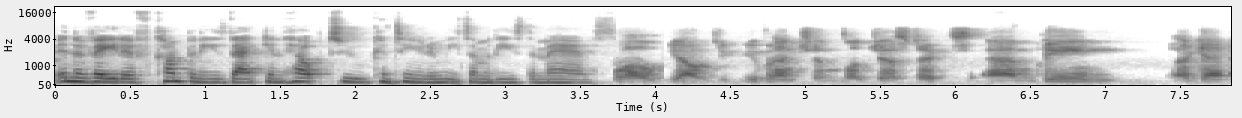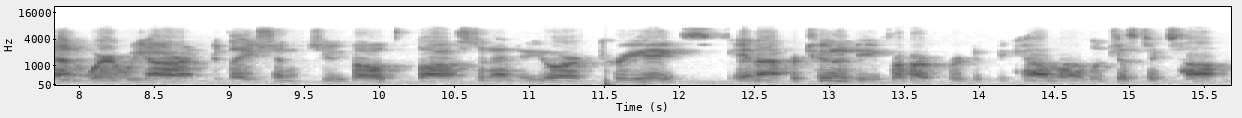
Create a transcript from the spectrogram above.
innovative companies that can help to continue to meet some of these demands? Well, you know, you mentioned logistics and being again, where we are in relation to both Boston and New York creates an opportunity for Hartford to become a logistics hub.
